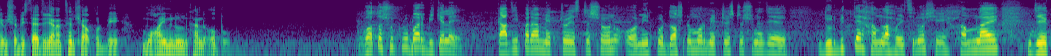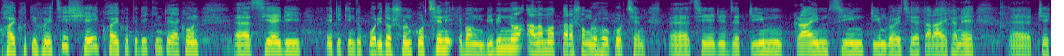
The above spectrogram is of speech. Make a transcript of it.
এ বিষয়ে বিস্তারিত জানাচ্ছেন সহকর্মী মোহাইমিনুল খান অপু। গত শুক্রবার বিকেলে কাজীপাড়া মেট্রো স্টেশন ও মিরপুর দশ নম্বর মেট্রো স্টেশনে যে দুর্বৃত্তের হামলা হয়েছিল, সেই হামলায় যে ক্ষয়ক্ষতি হয়েছে, সেই ক্ষয়ক্ষতিটি কিন্তু এখন সিআইডি এটি কিন্তু পরিদর্শন করছেন এবং বিভিন্ন আলামত তারা সংগ্রহ করছেন। সিআইডির যে টিম, ক্রাইম সিন টিম রয়েছে, তারা এখানে ঠিক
